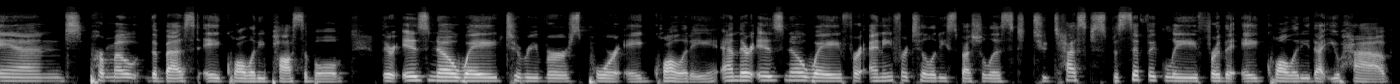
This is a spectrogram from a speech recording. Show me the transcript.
and promote the best egg quality possible. There is no way to reverse poor egg quality, and there is no way for any fertility specialist to test specifically for the egg quality that you have.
